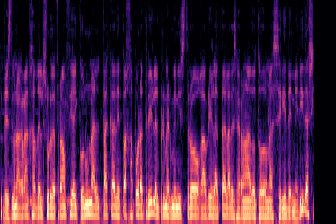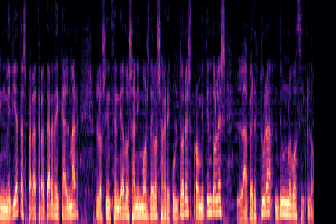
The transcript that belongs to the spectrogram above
Desde una granja del sur de Francia y con una alpaca de paja por atril, el primer ministro Gabriel Attal ha desgranado toda una serie de medidas inmediatas para tratar de calmar los incendiados ánimos de los agricultores, prometiéndoles la apertura de un nuevo ciclo.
